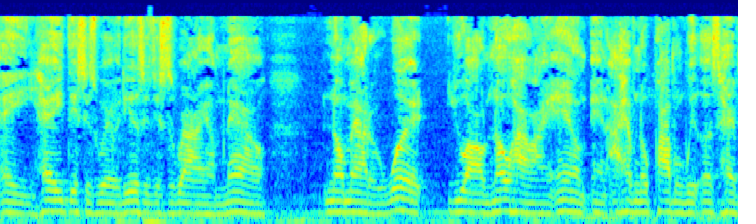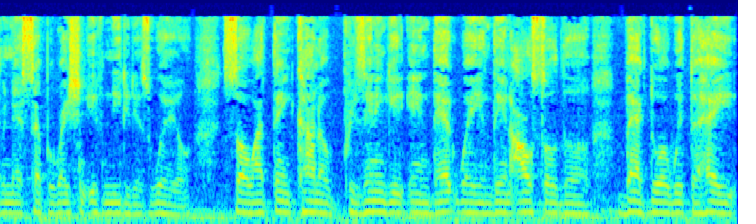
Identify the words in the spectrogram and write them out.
a hey, this is where it is, and this is where I am now. No matter what, you all know how I am, and I have no problem with us having that separation if needed as well. So I think kind of presenting it in that way, and then also the back door with the hey,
